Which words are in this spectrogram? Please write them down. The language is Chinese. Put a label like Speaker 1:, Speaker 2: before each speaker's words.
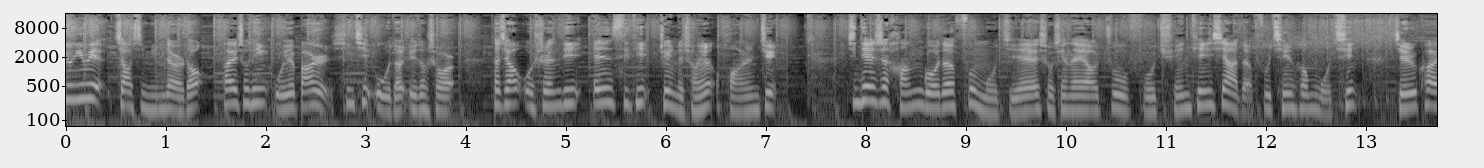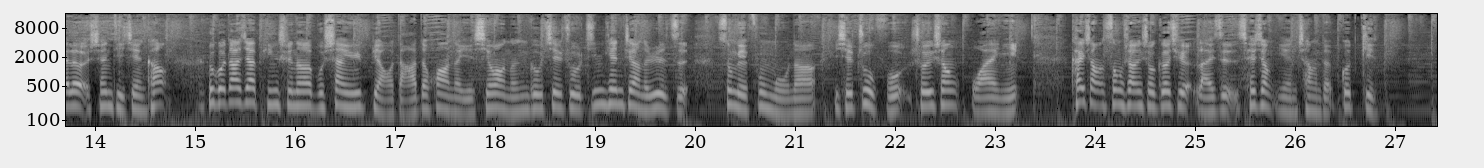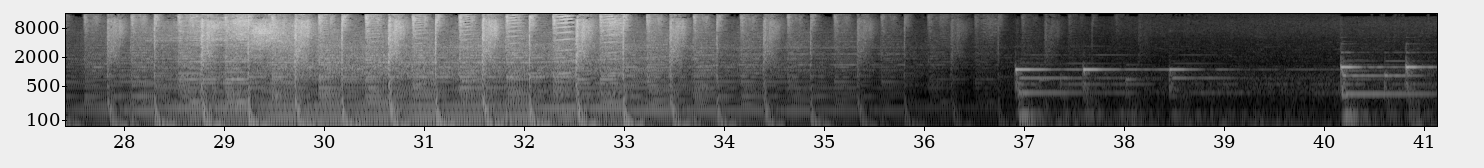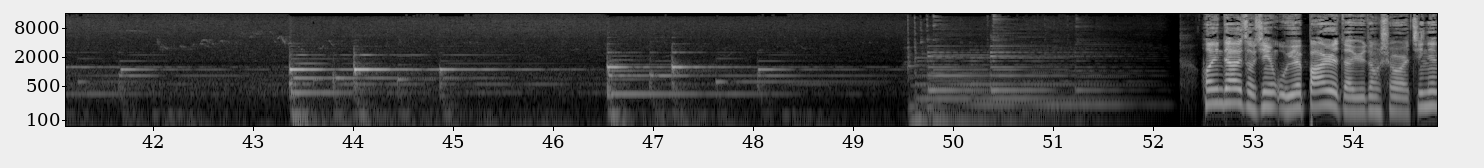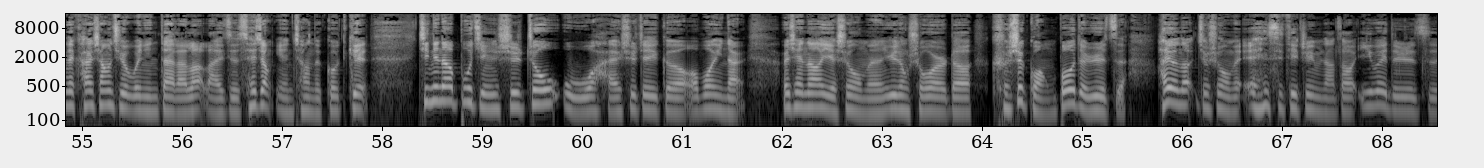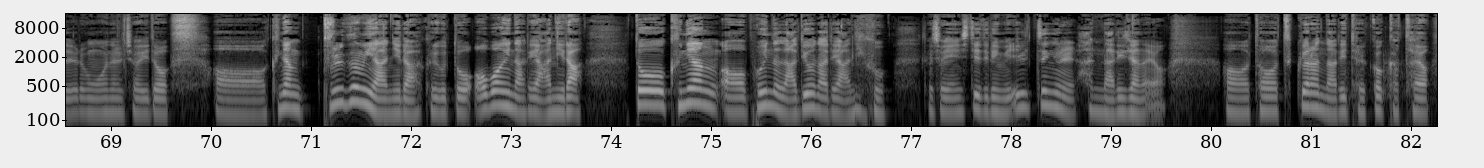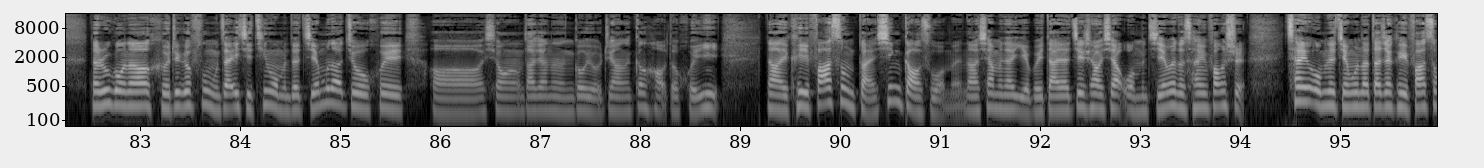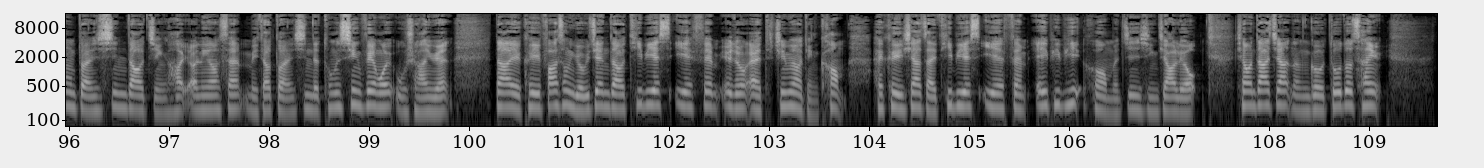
Speaker 1: 用音乐叫醒您的耳朵，欢迎收听五月八日星期五的悦动首尔。大家好，我是 N D NCT Dream 的成员黄仁俊。今天是韩国的父母节，首先呢要祝福全天下的父亲和母亲节日快乐，身体健康。如果大家平时呢不善于表达的话呢，也希望能够借助今天这样的日子，送给父母呢一些祝福，说一声我爱你。开场送上一首歌曲，来自蔡正演唱的《Good Kid》。欢迎大家走进五月八日的悦动首尔。今天的开场曲为您带来了来自崔正演唱的《Good Girl》。今天呢，不仅是周五，还是这个 o b o y n a 而且呢，也是我们悦动首尔的可视广播的日子。还有呢，就是我们 NCT Dream 拿到一位的日子。여러분오늘저희도어그냥불금이아니라그리고또어버이날이아니라또그냥어보이는라디오날이아니고또저희 NCT 드림이 1등을한날이잖아요 哦，더특별한날이될것같아요那如果呢和这个父母在一起听我们的节目呢，就会呃希望大家能够有这样的更好的回忆。那也可以发送短信告诉我们。那下面呢也为大家介绍一下我们节目的参与方式。参与我们的节目呢，大家可以发送短信到井号幺零幺三，每条短信的通信费用为五十韩元。那也可以发送邮件到 tbs efm 悦动 at gmail 点 com，还可以下载 tbs efm app 和我们进行交流。希望大家能够多多参与。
